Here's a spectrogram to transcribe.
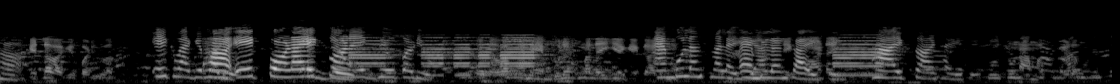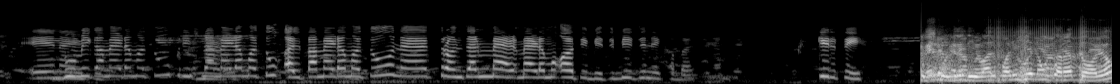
હા. કેટલા વાગે પડ્યું આ? એક વાગે હા એક પોણા એક પોણા એક જેવું પડ્યું. એમ્બ્યુલન્સમાં લઈ ગયા કે ગાડીમાં? એમ્બ્યુલન્સમાં લઈ ગયા. એમ્બ્યુલન્સ આવી હતી હા એકસો આઠ આવી હતી? એ ભૂમિકા મેડમ હતું કૃષ્ણા મેડમ હતું અલ્પા મેડમ હતું ને ત્રણ ચાર મે- મેડમો હતી બીજી બીજી નહીં ખબર. કીર્તિ. સ્કૂલની દિવાલ પડી છે એટલે હું તરત દોડ્યો.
